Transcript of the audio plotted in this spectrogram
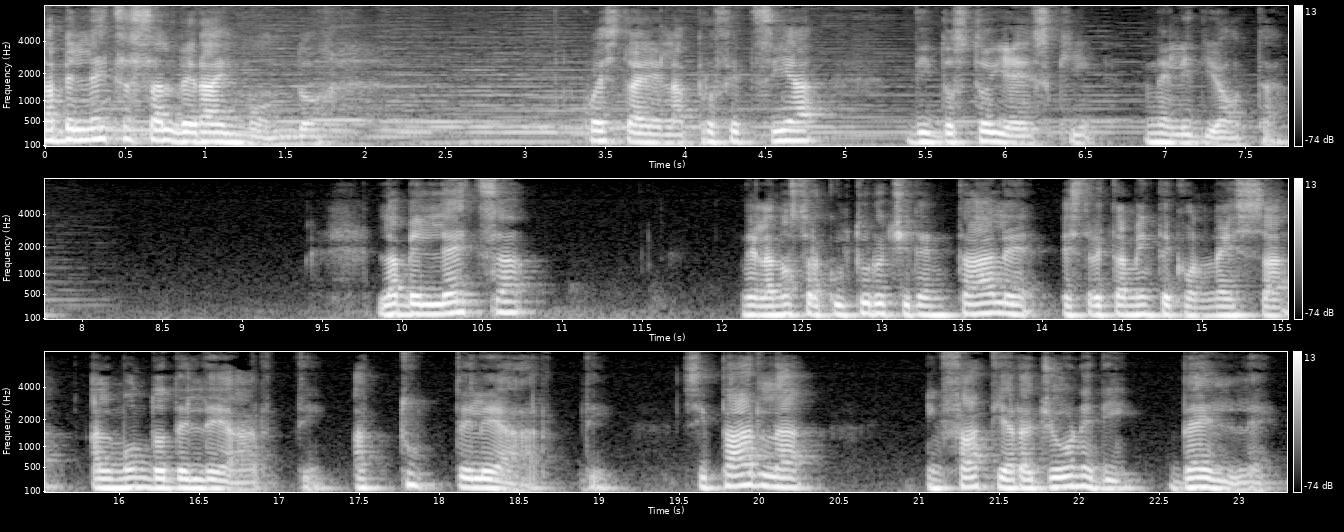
La bellezza salverà il mondo. Questa è la profezia di Dostoevsky nell'Idiota. La bellezza nella nostra cultura occidentale è strettamente connessa al mondo delle arti, a tutte le arti. Si parla infatti a ragione di belle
